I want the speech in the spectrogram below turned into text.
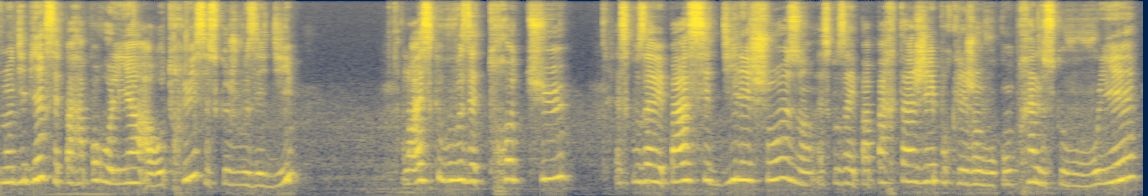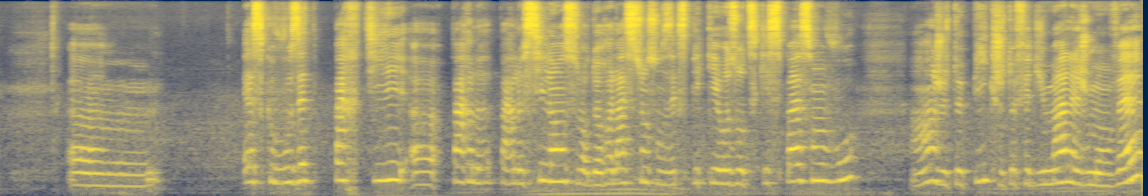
On nous dit bien que c'est par rapport au lien à autrui, c'est ce que je vous ai dit. Alors, est-ce que vous vous êtes trop tu? Est-ce que vous n'avez pas assez dit les choses? Est-ce que vous n'avez pas partagé pour que les gens vous comprennent ce que vous vouliez? Euh, Est-ce que vous êtes parti euh, par, le, silence lors de relations sans expliquer aux autres ce qui se passe en vous hein, Je te pique, je te fais du mal et je m'en vais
